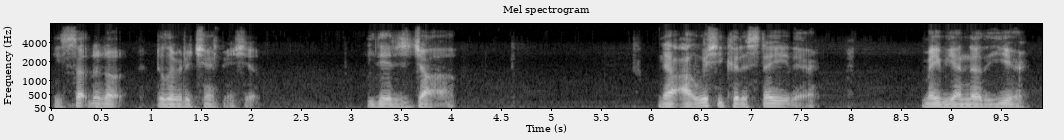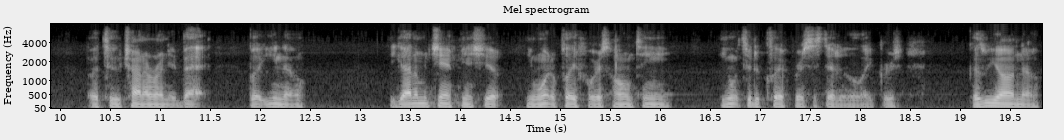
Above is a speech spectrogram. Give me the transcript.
he sucked it up, delivered a championship. He did his job. Now, I wish he could have stayed there maybe another year or two trying to run it back. But, you know, he got him a championship. He wanted to play for his home team. He went to the Clippers instead of the Lakers. Because we all know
